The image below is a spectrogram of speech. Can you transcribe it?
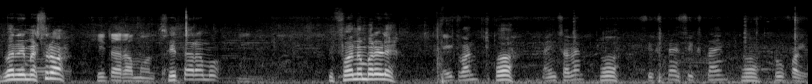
ಇವ ನಿಮ್ಮ ಹೆಸರು? ಸೀತಾರಾಮ ಅಂತ. ಸೀತಾರಾಮು. ಈ ಫೋನ್ ನಂಬರ್ ಹೇಳಿ. ಏಯ್ಟ್ ಒನ್ ಹಾಂ. ನೈನ್ ಸೆವೆನ್ ಹಾಂ. ಸಿಕ್ಸ್ ನೈನ್ ಸಿಕ್ಸ್ ನೈನ್ ಹಾಂ. Two five.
